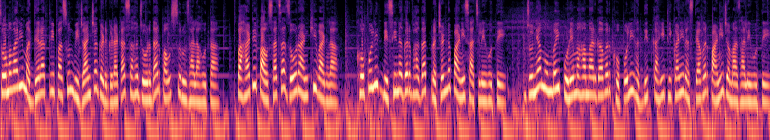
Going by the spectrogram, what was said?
सोमवारी मध्यरात्रीपासून विजांच्या गडगडाटासह जोरदार पाऊस सुरू झाला होता. पहाटे पावसाचा जोर आणखी वाढला. खोपोलीत डीसीनगर भागात प्रचंड पाणी साचले होते. जुन्या मुंबई पुणे महामार्गावर खोपोली हद्दीत काही ठिकाणी रस्त्यावर पाणी जमा झाले होते.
